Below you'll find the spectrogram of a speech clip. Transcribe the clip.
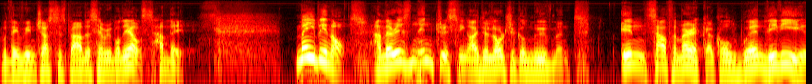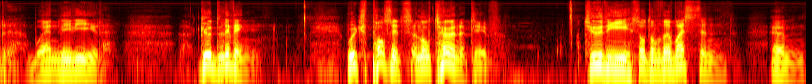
would they have been just as bad as everybody else? Had they? Maybe not. And there is an interesting ideological movement in South America called Buen Vivir, Buen Vivir, good living, which posits an alternative to the sort of the Western um,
